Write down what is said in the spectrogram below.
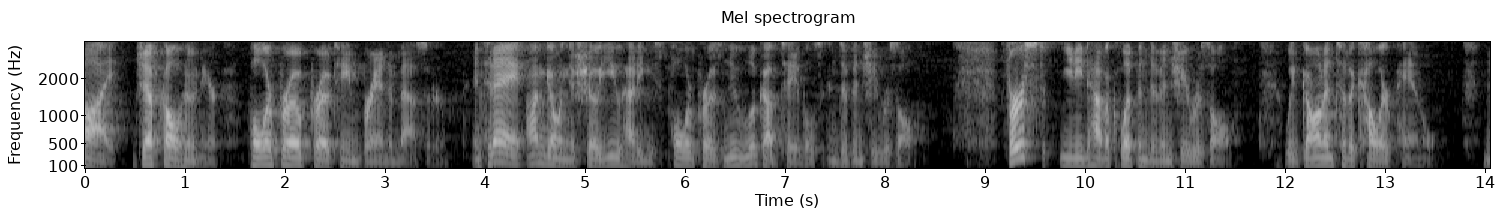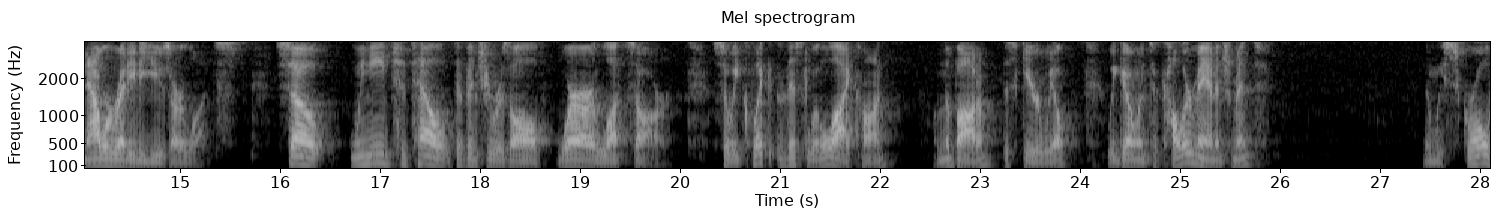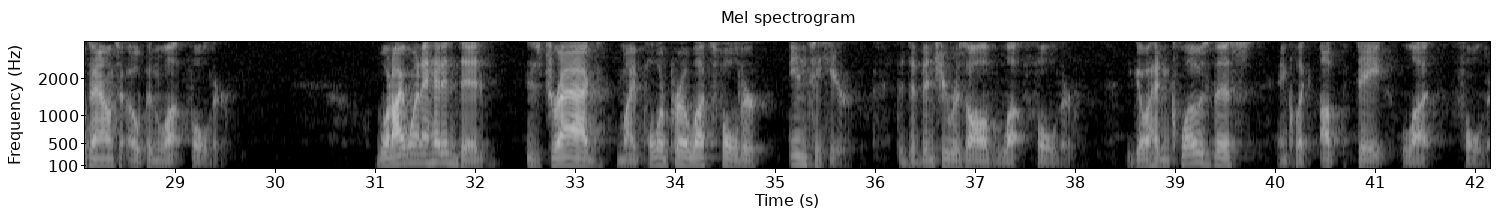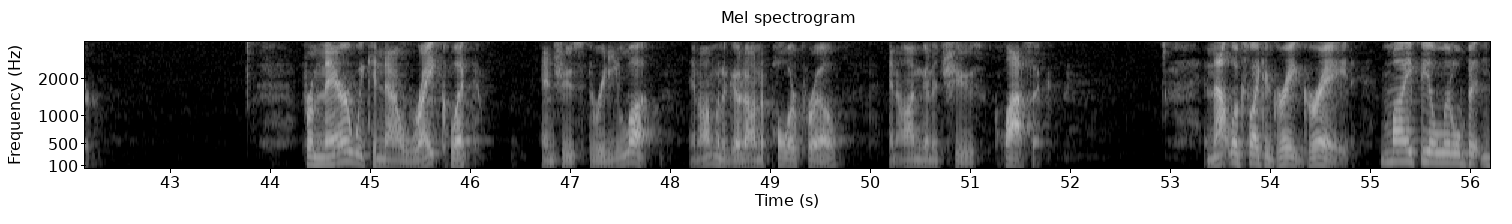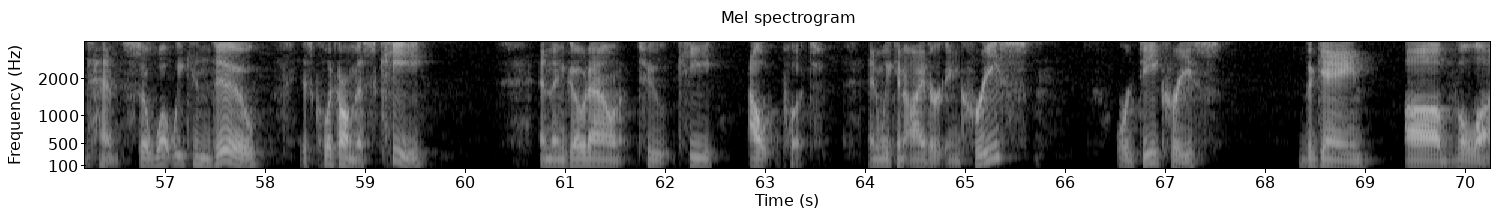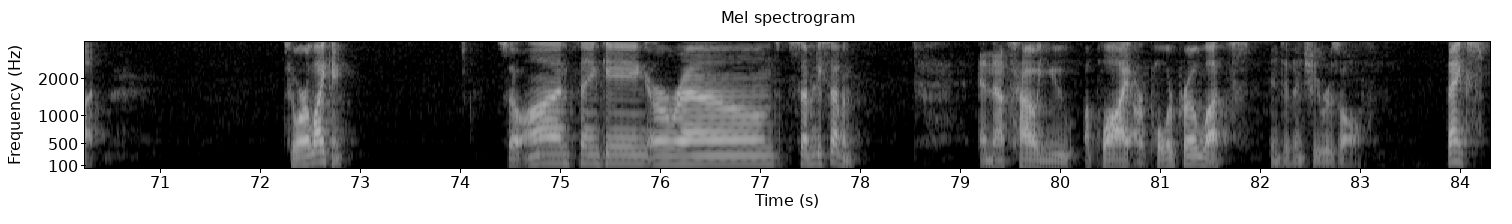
Hi, Jeff Colhoun here, Polar Pro Pro Team Brand Ambassador. And today I'm going to show you how to use Polar Pro's new lookup tables in DaVinci Resolve. First, you need to have a clip in DaVinci Resolve. We've gone into the color panel. Now we're ready to use our LUTs. So we need to tell DaVinci Resolve where our LUTs are. So we click this little icon on the bottom, this gear wheel. We go into Color Management, then we scroll down to Open LUT folder. What I went ahead and did is dragged my Polar Pro LUTs folder into here, the DaVinci Resolve LUT folder. You go ahead and close this and click Update LUT folder. From there, we can now right click and choose 3D LUT. And I'm going to go down to Polar Pro and I'm going to choose Classic. And that looks like a great grade. Might be a little bit intense. So what we can do is click on this key and then go down to key output. And we can either increase or decrease the gain of the LUT to our liking. So I'm thinking around 77. And that's how you apply our Polar Pro LUTs in DaVinci Resolve. Thanks.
